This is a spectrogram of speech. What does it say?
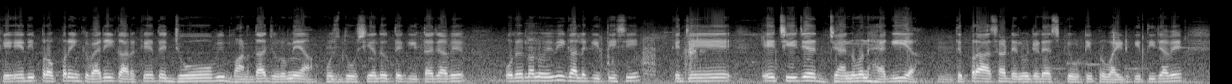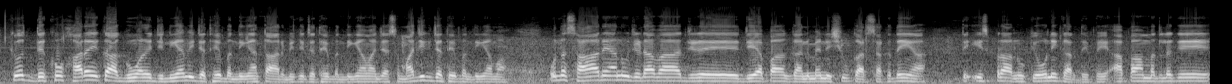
ਕਿ ਇਹਦੀ ਪ੍ਰੋਪਰ ਇਨਕੁਆਇਰੀ ਕਰਕੇ ਤੇ ਜੋ ਵੀ ਬਣਦਾ ਜੁਰਮ ਆ, ਉਸ ਦੋਸ਼ੀਆਂ ਦੇ ਉੱਤੇ ਕੀਤਾ ਜਾਵੇ ਔਰ ਉਹਨਾਂ ਨੂੰ ਇਹ ਵੀ ਗੱਲ ਕੀਤੀ ਸੀ ਕਿ ਜੇ ਇਹ ਚੀਜ਼ ਜੈਨੂਇਨ ਹੈਗੀ ਆ ਤੇ ਭਰਾ ਸਾਡੇ ਨੂੰ ਜਿਹੜਾ ਸਿਕਿਉਰਿਟੀ ਪ੍ਰੋਵਾਈਡ ਕੀਤੀ ਜਾਵੇ ਕਿਉਂ ਦੇਖੋ ਹਰ ਇੱਕ ਆਗੂਆਂ ਨੇ ਜਿੰਨੀਆਂ ਵੀ ਜਥੇਬੰਦੀਆਂ ਧਾਰਮਿਕ ਜਥੇਬੰਦੀਆਂ ਵਾ ਜਾਂ ਸਮਾਜਿਕ ਜਥੇਬੰਦੀਆਂ ਵਾ ਉਹਨਾਂ ਸਾਰਿਆਂ ਨੂੰ ਜਿਹੜਾ ਵਾ ਜਿਹੜੇ ਜੇ ਆਪਾਂ ਗਨਮੈਨ ਇਸ਼ੂ ਕਰ ਸਕਦੇ ਆ ਤੇ ਇਸ ਭਰਾ ਨੂੰ ਕਿਉਂ ਨਹੀਂ ਕਰਦੇ ਪਏ? ਆਪਾਂ ਮਤਲਬ ਕਿ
